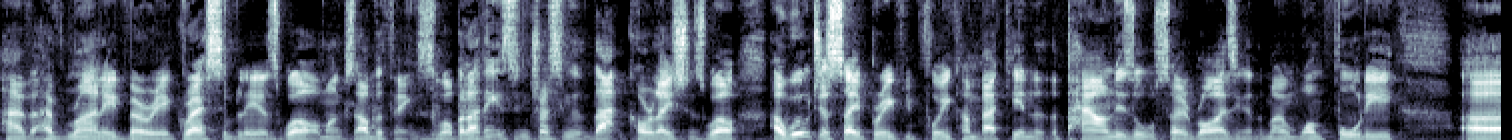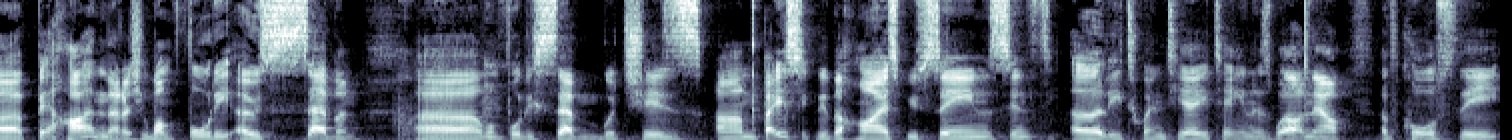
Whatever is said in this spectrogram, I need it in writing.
have, have rallied very aggressively as well, amongst other things as well. But I think it's interesting that that correlation as well. I will just say briefly before you come back in that the pound is also rising at the moment, 140, uh, a bit higher than that actually, 140.07 uh, 147, which is um, basically the highest we've seen since the early 2018 as well. Now, of course, the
